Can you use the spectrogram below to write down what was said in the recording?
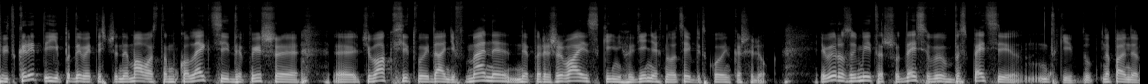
відкрити її, подивитися, чи нема у вас там колекції, де пише: е, чувак, всі твої дані в мене, не переживай, скинь годинях на оцей біткоін кошельок. І ви розумієте, що десь ви в безпеці, ну, такі, ну, напевне,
